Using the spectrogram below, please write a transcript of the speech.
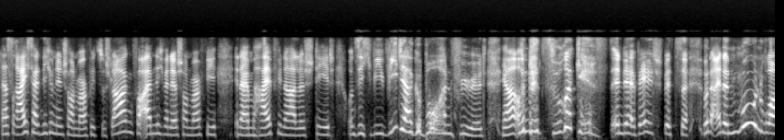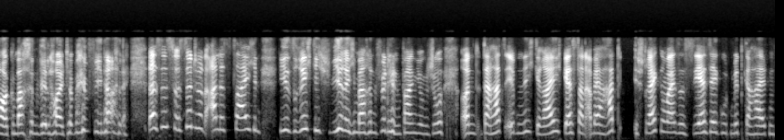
das reicht halt nicht, um den Sean Murphy zu schlagen. Vor allem nicht, wenn der Sean Murphy in einem Halbfinale steht und sich wie wiedergeboren fühlt, ja, und zurück ist in der Weltspitze und einen Moonwalk machen will heute beim Finale. Das ist, das sind schon alles Zeichen, die es richtig schwierig machen für den Pang Jung-jo. Und da hat es eben nicht gereicht gestern, aber er hat streckenweise sehr, sehr gut mitgehalten.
